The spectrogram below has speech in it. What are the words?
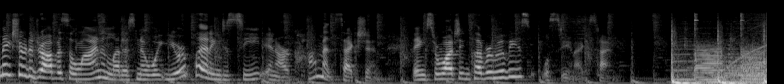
Make sure to drop us a line and let us know what you're planning to see in our comment section. Thanks for watching Clevver Movies. We'll see you next time.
